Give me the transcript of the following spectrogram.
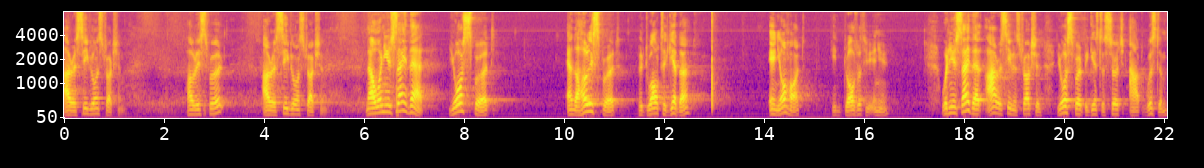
I receive your instruction. Holy Spirit, I receive your instruction. Now, when you say that, your spirit and the Holy Spirit who dwell together in your heart, He dwells with you, in you. When you say that, I receive instruction, your spirit begins to search out wisdom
